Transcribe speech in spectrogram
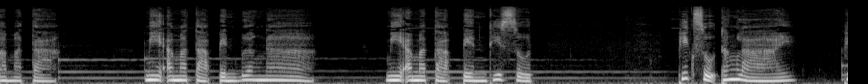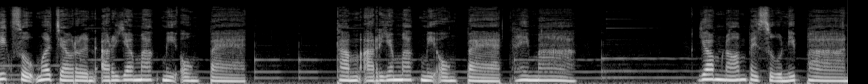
อมตะ มีอมตะเป็นเบื้องหน้า มีอมตะเป็นที่สุด ภิกษุทั้งหลาย ภิกษุเมื่อเจริญอริยมรรคมีองค์แปด ทำอริยมรรคมีองค์แปดให้มาก ย่อมน้อมไปสู่นิพพาน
